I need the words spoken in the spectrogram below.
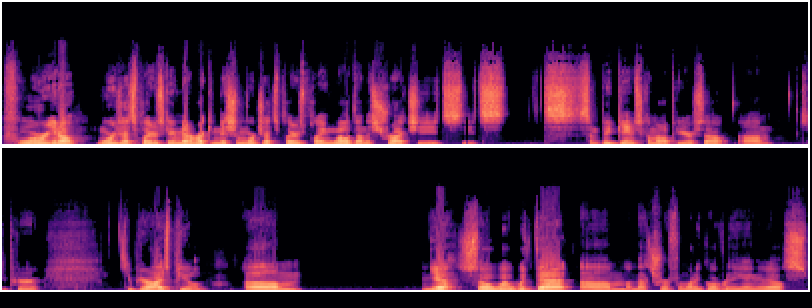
for you know more Jets players getting that recognition, more Jets players playing well down the stretch. It's it's, it's some big games coming up here, so um, keep your keep your eyes peeled. Um, yeah, so with, with that, um, I'm not sure if I want to go over anything else.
